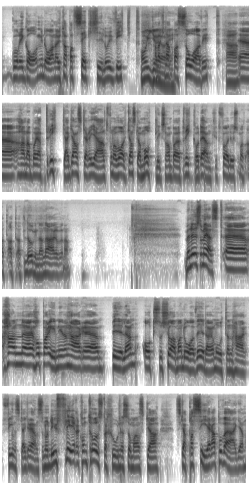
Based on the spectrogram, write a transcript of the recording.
går igång då. Han har ju tappat 6 kilo i vikt. Oj, oj, han har oj. knappast sovit. Ja. Eh, han har börjat dricka ganska rejält, från att ha varit ganska måttlig så har han börjat dricka ordentligt för liksom att, att, att, att lugna nerverna. Men hur som helst, eh, han eh, hoppar in i den här eh, bilen och så kör man då vidare mot den här finska gränsen. Och det är ju flera kontrollstationer som man ska, ska passera på vägen.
